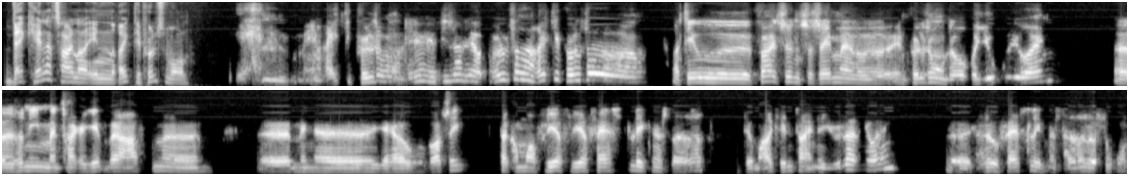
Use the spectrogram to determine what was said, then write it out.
Hvad kendetegner en rigtig pølsevogn? Ja, en rigtig pølsevogn, det er de, der laver pølser, en rigtig pølse. Og det er jo, øh, før i tiden, så sagde man jo, en pølsevogn, der var på jul, jo, ikke? Øh, sådan en, man trækker hjem hver aften. Øh, øh, men øh, jeg kan jo godt se, der kommer flere og flere fastliggende steder. Det er jo meget kendetegnende i Jylland, jo, ikke? Øh, der er jo fastliggende steder, der er store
